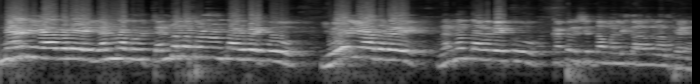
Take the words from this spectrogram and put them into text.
ಜ್ಞಾನಿಯಾದರೆ ಎನ್ನ ಗುರು ಚನ್ನ ಬಸವನಂತಾಗಬೇಕು ಯೋಗಿಯಾದರೆ ನನ್ನಂತಾಗಬೇಕು, ಕಪಿಲ ಸಿದ್ಧ ಮಲ್ಲಿಕಾರ್ಜುನ ಅಂತ ಹೇಳ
